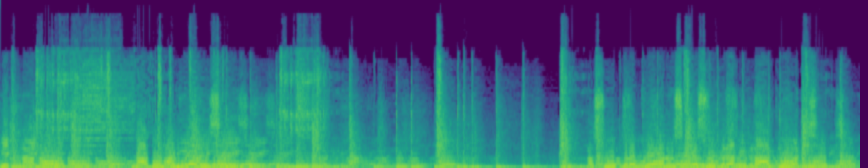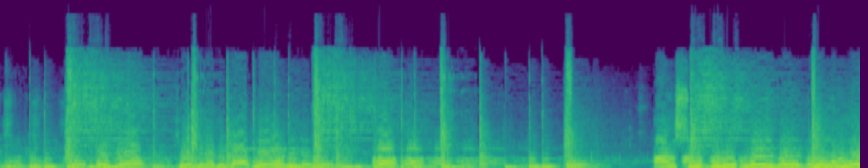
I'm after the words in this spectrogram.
એક નાનો બાબો મળી આવે છે આ છોકરો ખોવાનો છે કે છોકરાની માં ખોવાની છે અહીંયા છોકરાની માં ખોવાની છે હા આ છોકરો કોઈનો ભૂલો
